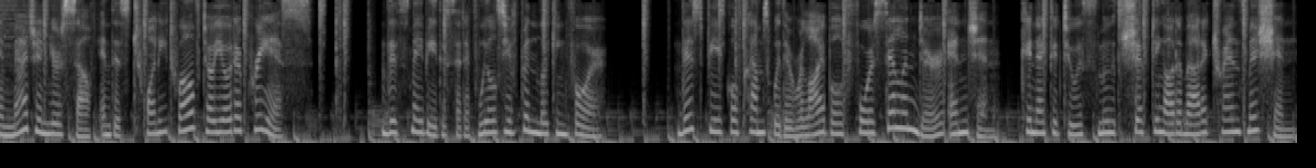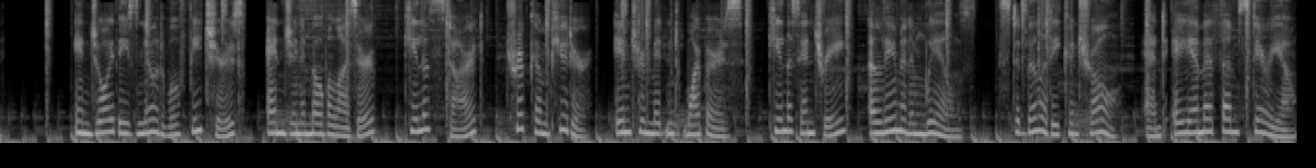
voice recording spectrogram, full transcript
Imagine yourself in this 2012 Toyota Prius. This may be the set of wheels you've been looking for. This vehicle comes with a reliable four-cylinder engine, connected to a smooth shifting automatic transmission. Enjoy these notable features, engine immobilizer, keyless start, trip computer, intermittent wipers, keyless entry, aluminum wheels, stability control, and AM-FM stereo.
